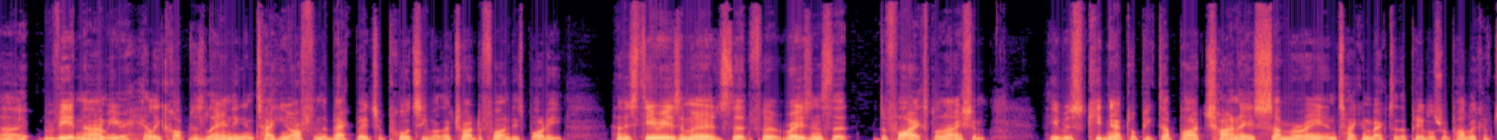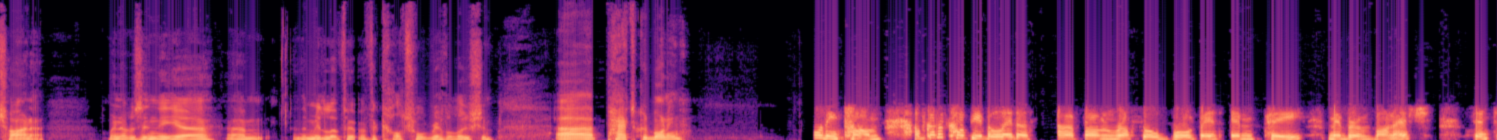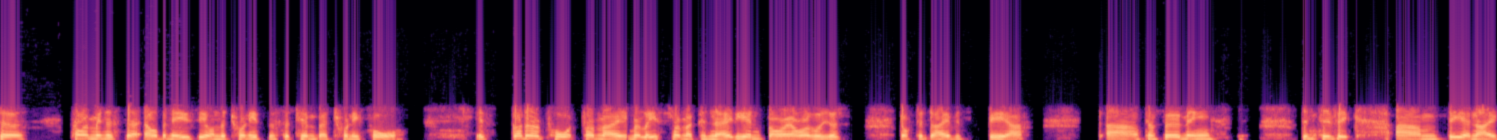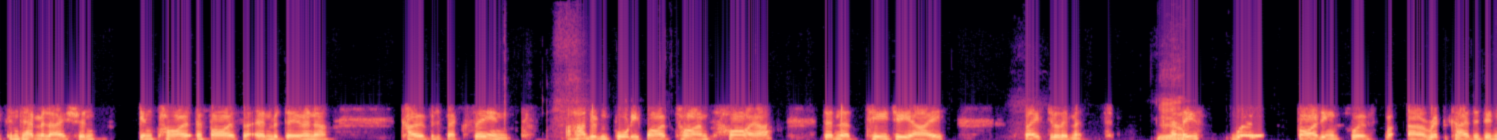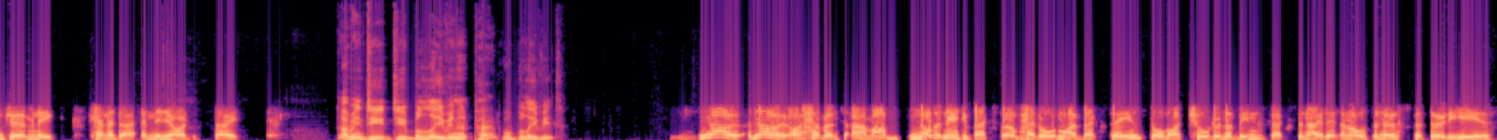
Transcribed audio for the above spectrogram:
uh, Vietnam era helicopters landing and taking off from the back beach of Portsea while they tried to find his body. And this theory has emerged that for reasons that defy explanation, he was kidnapped or picked up by a Chinese submarine and taken back to the People's Republic of China when it was in the uh, um, the middle of the, of the Cultural Revolution. Uh, Pat, good morning. Morning, Tom. I've got a copy of a letter uh, from Russell Broadbent MP, member of Monash, sent to Prime Minister Albanese on the 20th of September 24. It's got a report from a release from a Canadian biologist, Dr. David Spear, uh, confirming scientific um, DNA contamination in Pfizer and Moderna COVID vaccines, 145 times higher than the TGA safety limits. Yeah. And these were findings were uh, replicated in Germany, Canada, and the United States. I mean, do you, do you believe in it, Pat, or believe it? No, no, I haven't. Um, I'm not an anti-vaxxer. I've had all my vaccines. All my children have been vaccinated, and I was a nurse for 30 years.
